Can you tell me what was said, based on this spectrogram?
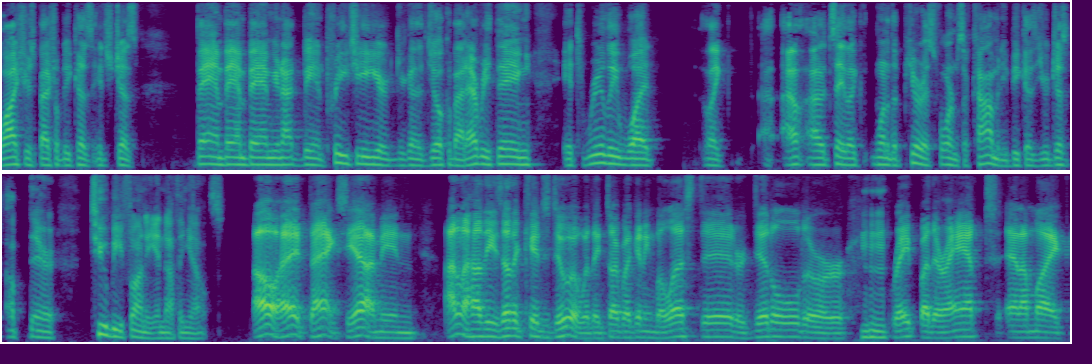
watch your special because it's just bam bam bam. You're not being preachy. You're you're gonna joke about everything. It's really what like I, I would say like one of the purest forms of comedy because you're just up there to be funny and nothing else. Oh, hey, thanks. Yeah, I mean, I don't know how these other kids do it, where they talk about getting molested or diddled or Mhm. raped by their aunt, and I'm like,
